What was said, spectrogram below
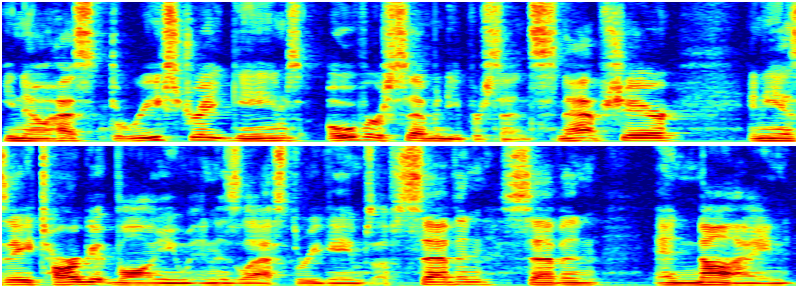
He now has three straight games over 70% snap share, and he has a target volume in his last three games of 7, 7, and 9.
